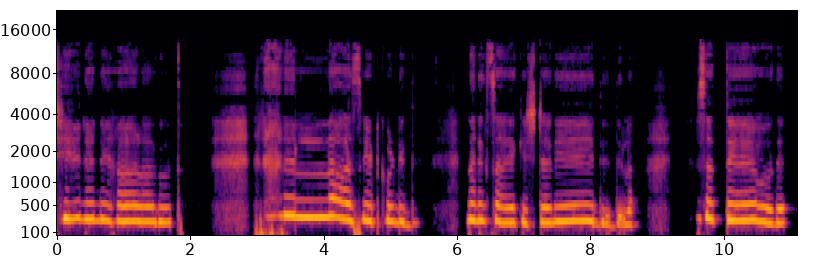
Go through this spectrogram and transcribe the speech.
ಜೀವನನೇ ಹಾಳಾಗೋತು ನಾನೆಲ್ಲ ಆಸೆ ಇಟ್ಕೊಂಡಿದ್ದೆ ನನಗೆ ಸಾಯಕ್ಕೆ ಇಷ್ಟನೇ ಇದ್ದಿದ್ದಿಲ್ಲ. ಸತ್ತೇ ಹೋದೆ.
